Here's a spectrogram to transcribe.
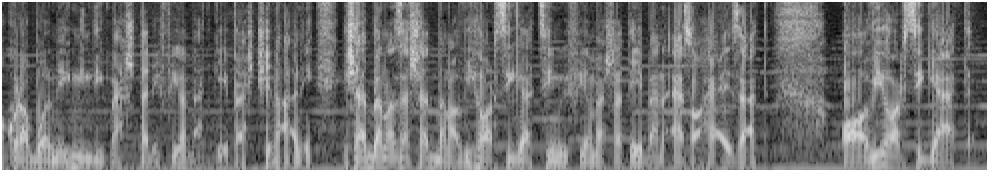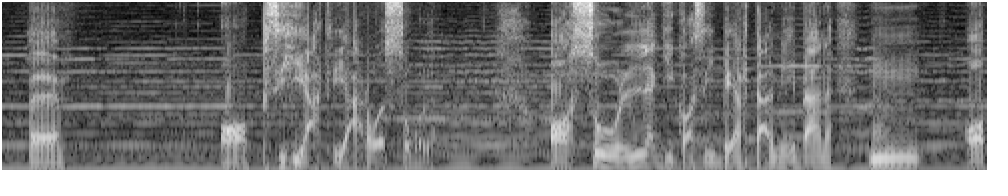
akkor abból még mindig mesteri filmet képes csinálni. És ebben az esetben a Viharsziget című film esetében ez a helyzet. A Viharsziget ö, a pszichiátriáról szól. A szó legigazibb értelmében. A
